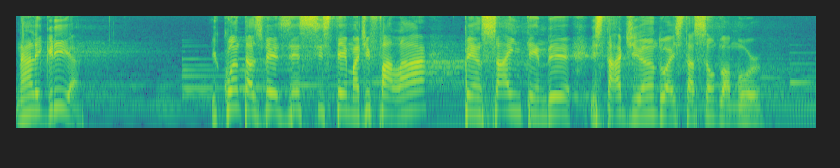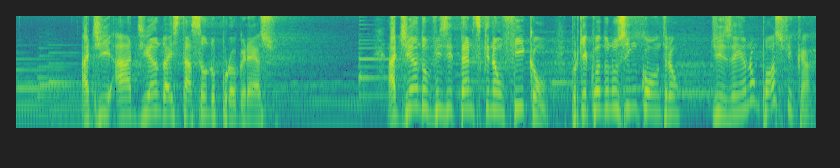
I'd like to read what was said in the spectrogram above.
Na alegria. E quantas vezes esse sistema de falar, pensar e entender está adiando a estação do amor, adi adiando a estação do progresso, adiando visitantes que não ficam, porque quando nos encontram, dizem: Eu não posso ficar.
